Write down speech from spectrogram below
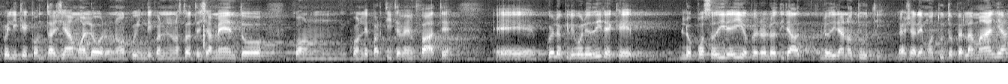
quelli che contagiamo a loro, no? quindi con il nostro atteggiamento, con, con le partite ben fatte. Eh, quello che le voglio dire è che lo posso dire io, però lo, dirà, lo diranno tutti, lasceremo tutto per la maglia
